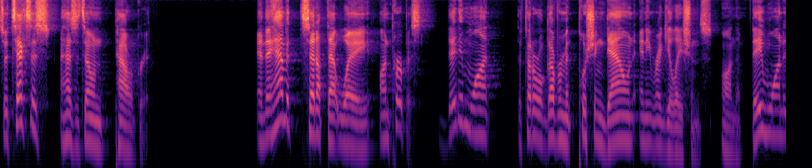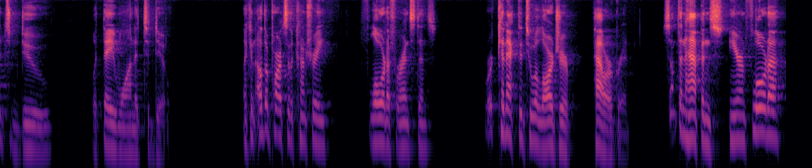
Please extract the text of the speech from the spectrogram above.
So Texas has its own power grid. And they have it set up that way on purpose. They didn't want the federal government pushing down any regulations on them. They wanted to do what they wanted to do. Like in other parts of the country, Florida, for instance, we're connected to a larger power grid. Something happens here in Florida,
